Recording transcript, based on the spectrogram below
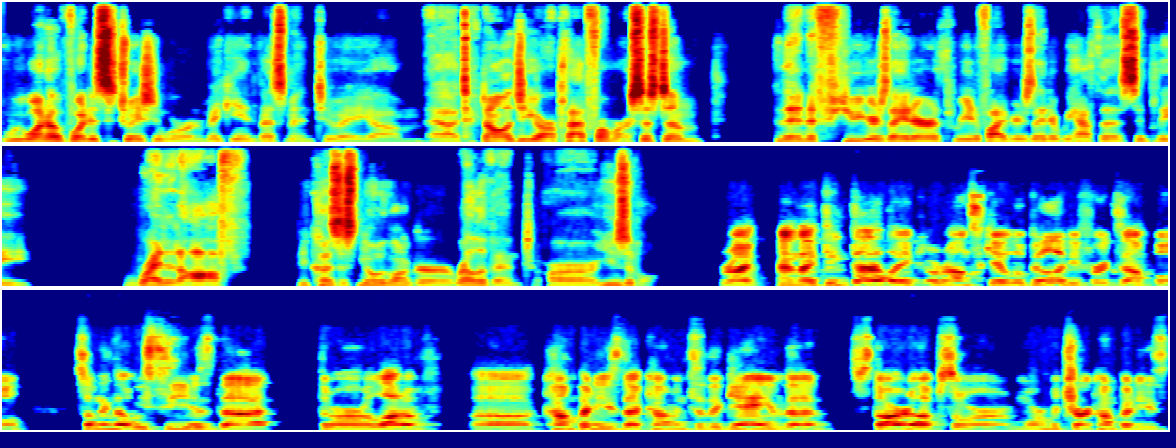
We want to avoid a situation where we're making investment into a, um, a technology or a platform or a system. Then a few years later three to five years later we have to simply write it off because it's no longer relevant or usable. Right. And i think that like around scalability for example something that we see is that there are a lot of uh, companies that come into the game that startups or more mature companies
